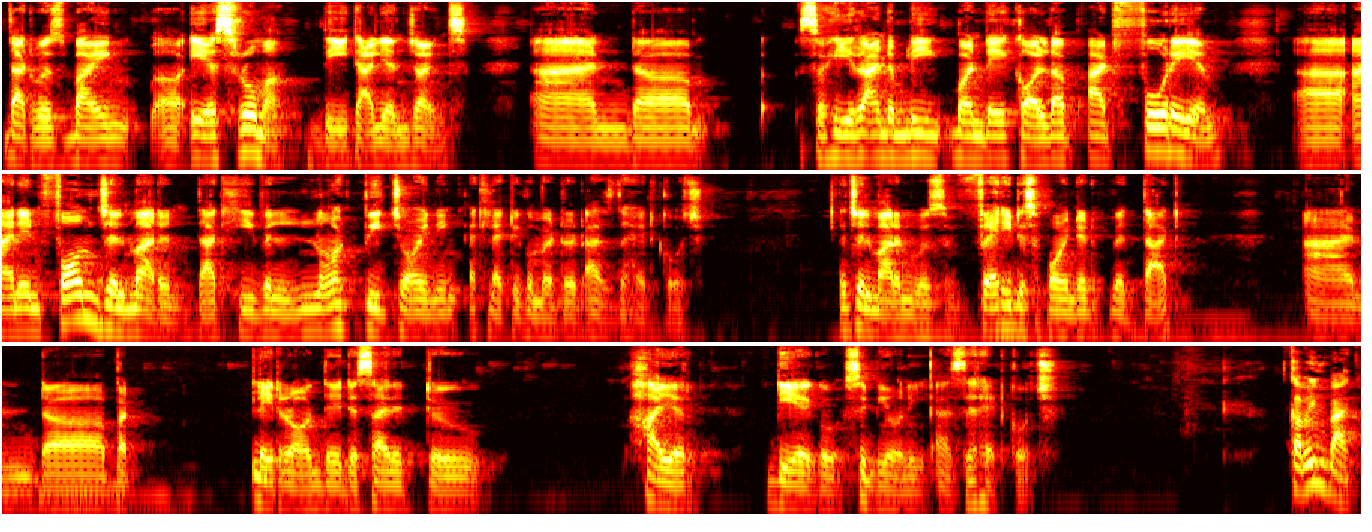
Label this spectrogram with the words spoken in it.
that was buying uh, AS Roma, the Italian giants. And uh, so he randomly one day called up at 4 a.m. Uh, and informed Gil Marin that he will not be joining Atletico Madrid as the head coach. Gil Marin was very disappointed with that, and uh, but later on they decided to hire Diego Simeone as their head coach. Coming back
